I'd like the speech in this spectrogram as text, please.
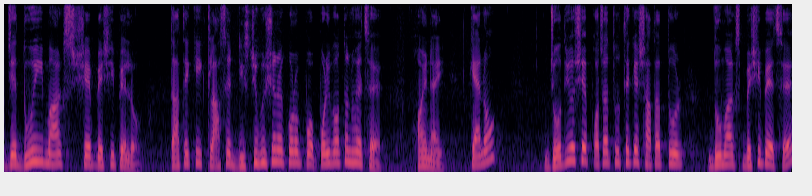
যে দুই মার্কস সে বেশি পেল, তাতে কি ক্লাসের ডিস্ট্রিবিউশনের কোনো পরিবর্তন হয়েছে? হয় নাই। কেন? যদিও সে পঁচাত্তর থেকে সাতাত্তর দু মার্কস বেশি পেয়েছে,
